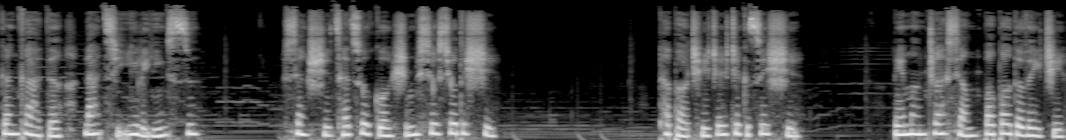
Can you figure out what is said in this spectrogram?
尴尬的拉起一缕银丝，像是才做过什么羞羞的事。他保持着这个姿势，连忙抓向包包的位置，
